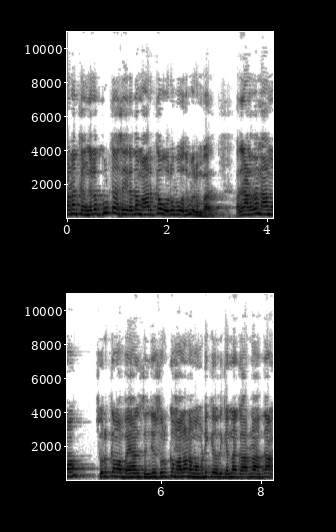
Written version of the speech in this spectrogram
வணக்கங்களை கூட்டாக செய்கிறத மார்க்கம் ஒருபோதும் விரும்பாது. அதனால தான் நாம சுருக்கமாக பயான் செஞ்சு சுருக்கமாலாம் நம்ம முடிக்கிறதுக்கு என்ன காரணம் அதுதான்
